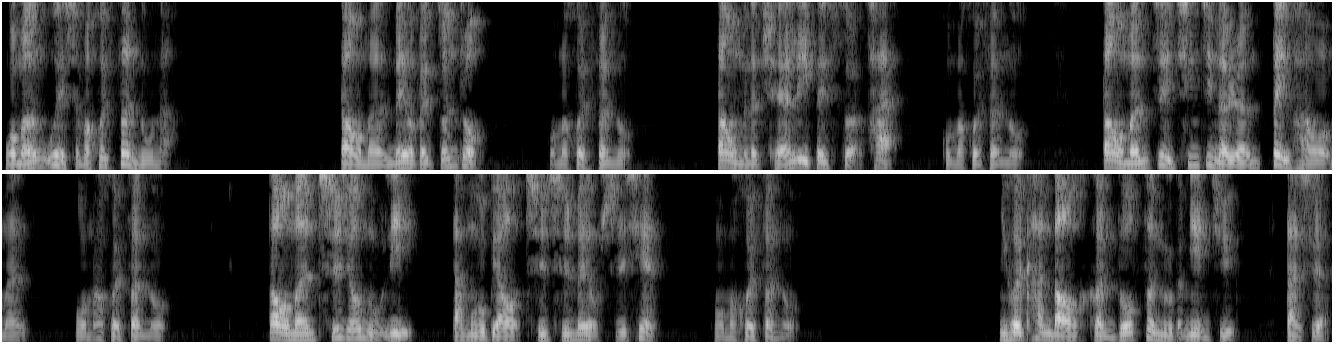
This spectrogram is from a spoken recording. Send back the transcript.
我们为什么会愤怒呢？当我们没有被尊重，我们会愤怒；当我们的权利被损害，我们会愤怒；当我们最亲近的人背叛我们，我们会愤怒；当我们持久努力，但目标迟迟没有实现，我们会愤怒。你会看到很多愤怒的面具，但是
